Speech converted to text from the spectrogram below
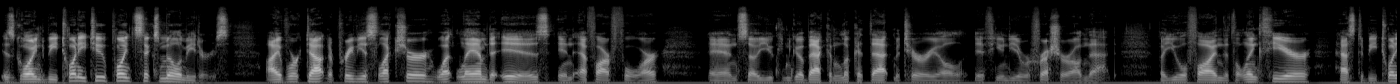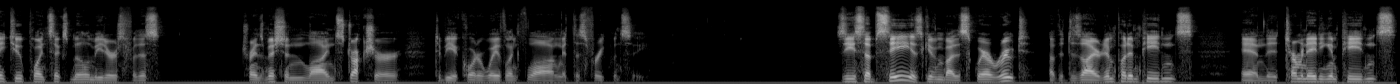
is going to be 22.6 millimeters. I've worked out in a previous lecture what lambda is in FR4 and so you can go back and look at that material if you need a refresher on that. But you will find that the length here has to be 22.6 millimeters for this transmission line structure to be a quarter wavelength long at this frequency z sub c is given by the square root of the desired input impedance and the terminating impedance,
